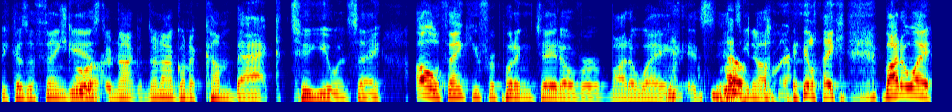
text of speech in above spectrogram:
because the thing sure. is they're not they're not going to come back to you and say oh thank you for putting jade over by the way. It's, no. it's you know like by the way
